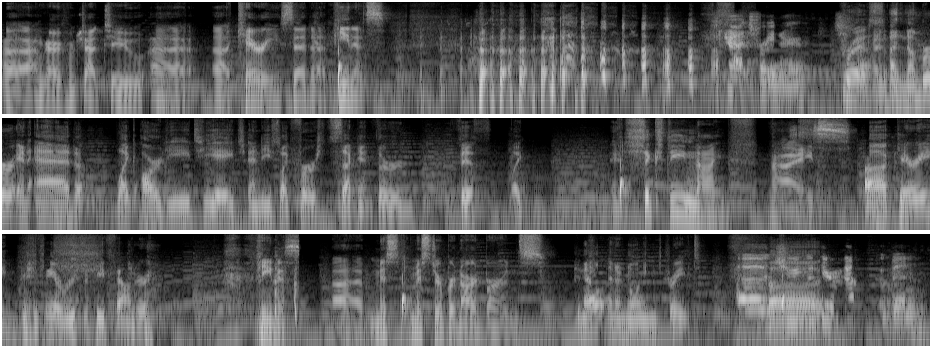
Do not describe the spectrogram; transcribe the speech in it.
Uh, I'm grabbing from chat too. Uh, uh, Kerry said uh, penis. Cat trainer. She's Chris, fine. a number and add like RD, TH, ND, so like first, second, third, fifth, like. 69th. Nice. Uh, Kerry, give me a Rooster Teeth founder. Penis. Uh, Miss, Mr. Bernard Burns. Mel, an annoying trait. Uh, chewing uh, with your mouth open.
